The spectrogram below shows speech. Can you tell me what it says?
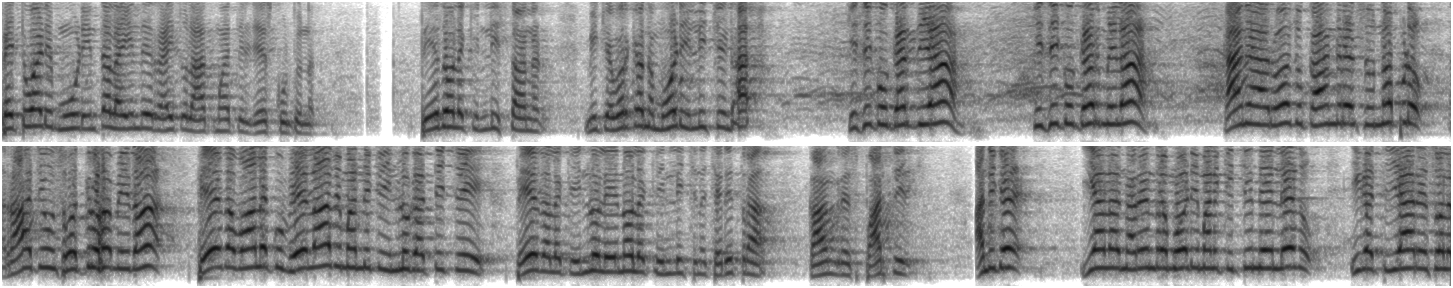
పెట్టుబడి మూడింతలు అయింది రైతులు ఆత్మహత్యలు చేసుకుంటున్నారు. పేదోళ్ళకి ఇల్లు ఇస్తా అన్నాడు. మీకు ఎవరికైనా మోడీ ఇల్లు ఇచ్చిండా? కిసికు గర్ దియా కిసికు గర్ మిలా కానీ ఆ రోజు కాంగ్రెస్ ఉన్నప్పుడు రాజీవ్ స్వగృహ మీద పేదవాళ్ళకు వేలాది మందికి ఇండ్లు కట్టించి పేదలకు ఇండ్లు లేనోళ్ళకి ఇండ్లు ఇచ్చిన చరిత్ర కాంగ్రెస్ పార్టీది. అందుకే ఇవాళ నరేంద్ర మోడీ మనకి ఇచ్చిందేం లేదు. ఇక టీఆర్ఎస్ వాళ్ళ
